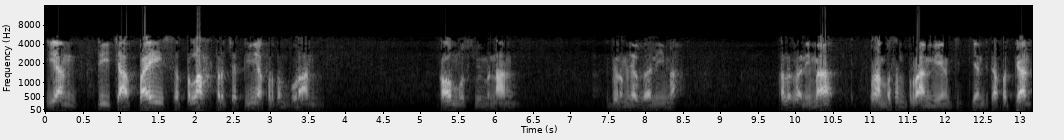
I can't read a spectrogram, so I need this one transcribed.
yang dicapai setelah terjadinya pertempuran kaum muslim menang. Itu namanya ghanimah. Kalau ghanimah, rampasan perang yang yang didapatkan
